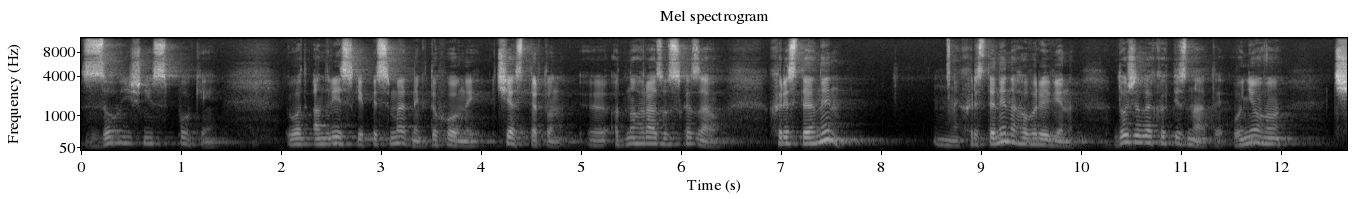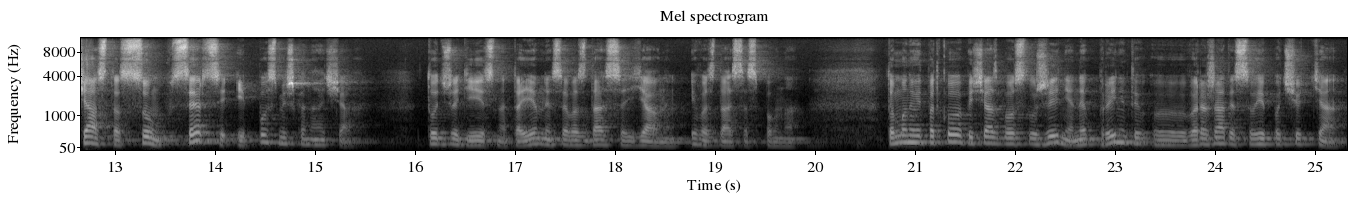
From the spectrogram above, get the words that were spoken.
зовнішній спокій. От англійський письменник духовний Честертон е, одного разу сказав: християнин, християнина, говорив він, дуже легко впізнати. У нього часто сум в серці і посмішка на очах. Тут же дійсно таємне все воздасться явним і воздасться сповна. Тому не випадково під час богослужіння не прийняти е, виражати свої почуття,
